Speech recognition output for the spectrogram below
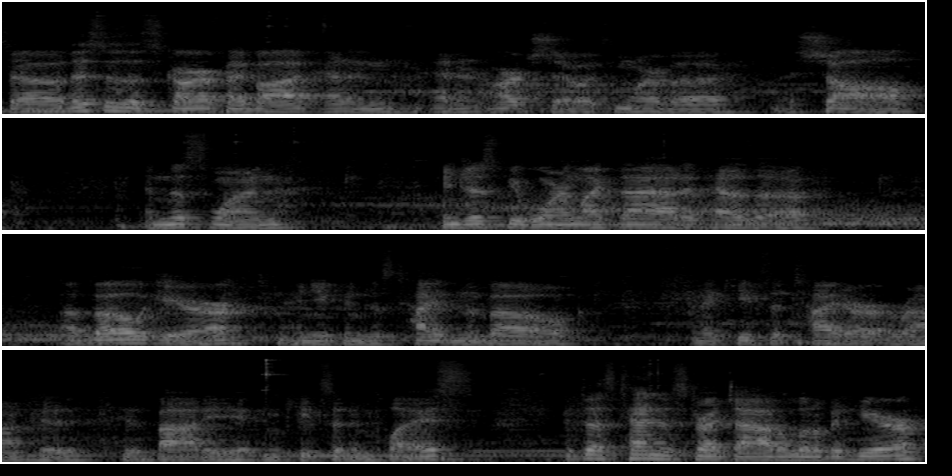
so this is a scarf I bought at an, at an art show. It's more of a, a shawl. And this one can just be worn like that. It has a, a bow here, and you can just tighten the bow and it keeps it tighter around his, his body and keeps it in place. It does tend to stretch out a little bit here,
